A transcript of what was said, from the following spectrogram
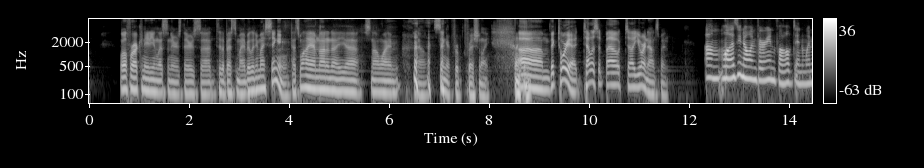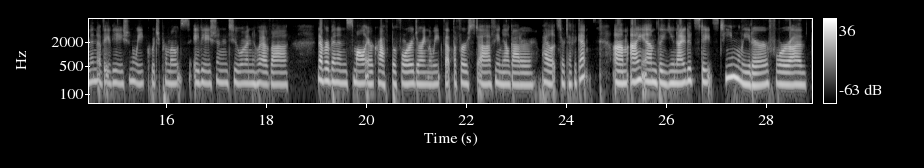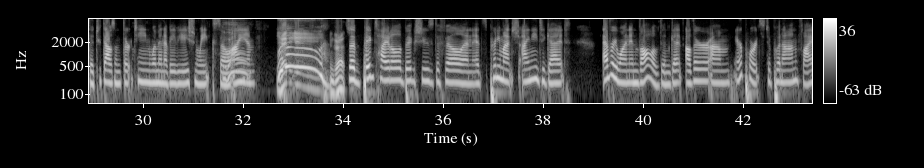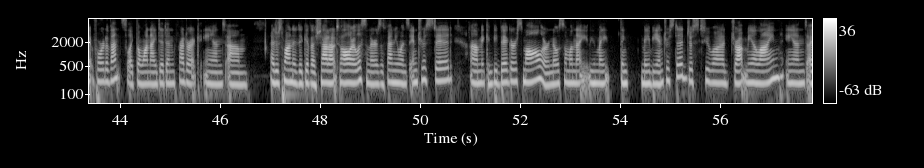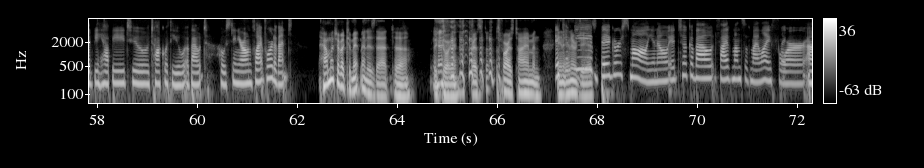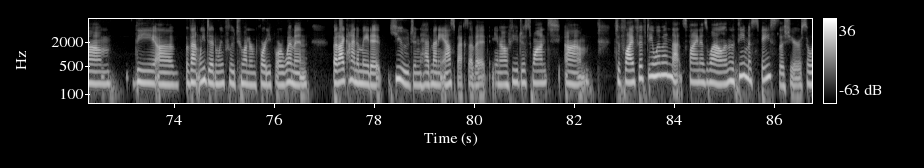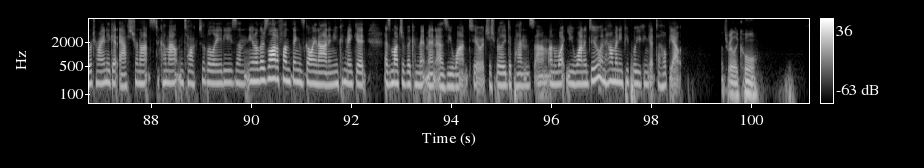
Well, for our Canadian listeners, there's uh, to the best of my ability my singing. That's why I'm not in a. Uh, it's not why I'm, you know, singer for professionally. Um, Victoria, tell us about uh, your announcement. Um, well, as you know, I'm very involved in Women of Aviation Week, which promotes aviation to women who have uh, never been in small aircraft before during the week that the first uh, female got her pilot certificate. Um, I am the United States team leader for uh, the 2013 Women of Aviation Week. So I am. Yay! Woohoo! Congrats. It's a big title, big shoes to fill, and it's pretty much I need to get everyone involved and get other um, airports to put on fly it forward events like the one I did in Frederick. And um, I just wanted to give a shout out to all our listeners. If anyone's interested, um, it can be big or small, or know someone that you, you might think may be interested, just to uh, drop me a line, and I'd be happy to talk with you about hosting your own Fly It Forward event. How much of a commitment is that, uh, Victoria, as, as far as time and It and can energy be is- big or small. You know, it took about five months of my life for um, the uh, event we did, and we flew 244 women. But I kind of made it huge and had many aspects of it. You know, if you just want um, to fly 50 women, that's fine as well. And the theme is space this year, so we're trying to get astronauts to come out and talk to the ladies. And you know, there's a lot of fun things going on, and you can make it as much of a commitment as you want to. It just really depends um, on what you want to do and how many people you can get to help you out. that's really cool.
